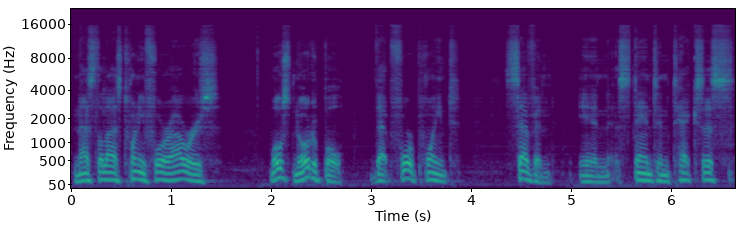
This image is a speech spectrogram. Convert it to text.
And that's the last 24 hours. Most notable, that 4.7 in Stanton, Texas.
